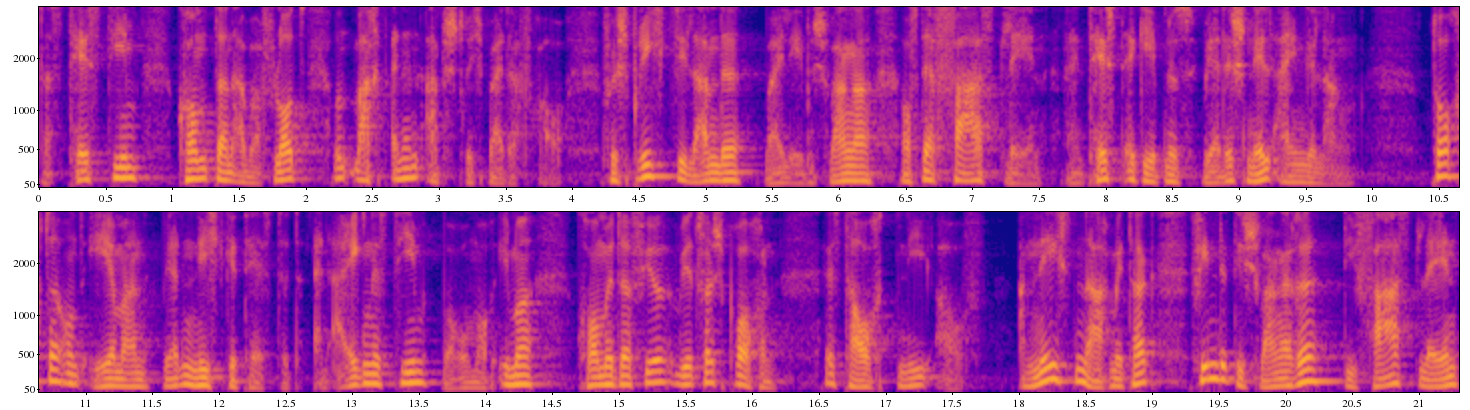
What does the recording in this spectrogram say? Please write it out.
Das Testteam kommt dann aber flott und macht einen Abstrich bei der Frau. Verspricht, sie lande, weil eben schwanger, auf der Fastlane. Ein Testergebnis werde schnell eingelangen. Tochter und Ehemann werden nicht getestet. Ein eigenes Team, warum auch immer, komme dafür, wird versprochen. Es taucht nie auf. Am nächsten Nachmittag findet die Schwangere, die Fast Lane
